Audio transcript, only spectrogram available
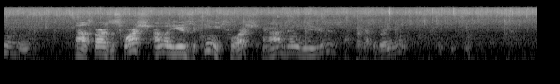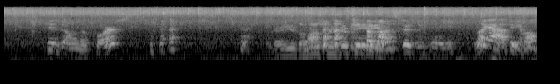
Mm-hmm. Now, as far as the squash, I'm going to use zucchini squash, and I'm going to use, I forgot to bring it in. His own, of course. We're going to use the monster zucchini. the monster zucchini. Look out, people.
